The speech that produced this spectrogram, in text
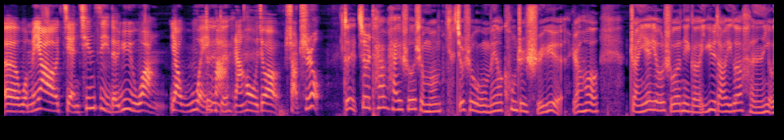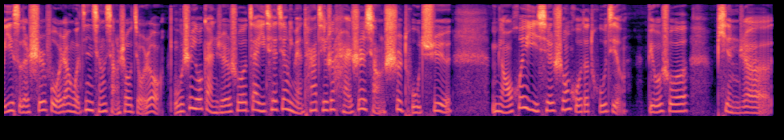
呃，我们要减轻自己的欲望，要无为嘛，然后就要少吃肉。对，就是他还说什么，就是我们要控制食欲，然后转业又说那个遇到一个很有意思的师傅，让我尽情享受酒肉。我是有感觉说，在一切经里面，他其实还是想试图去描绘一些生活的图景，比如说。品着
